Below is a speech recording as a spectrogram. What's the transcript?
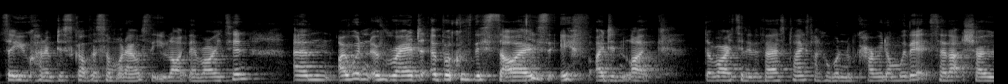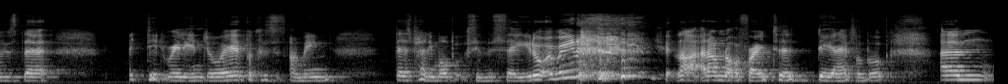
So you kind of discover someone else that you like their writing. Um, I wouldn't have read a book of this size if I didn't like the writing in the first place. Like I wouldn't have carried on with it. So that shows that I did really enjoy it because I mean, there's plenty more books in the sea, you know what I mean? like, and I'm not afraid to DNF a book. Um,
